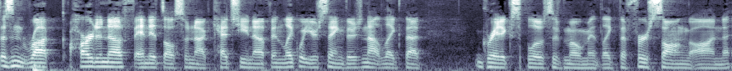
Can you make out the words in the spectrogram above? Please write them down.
doesn't rock hard enough, and it's also not catchy enough. And like what you're saying, there's not like that great explosive moment. Like the first song on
